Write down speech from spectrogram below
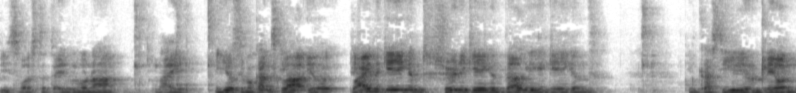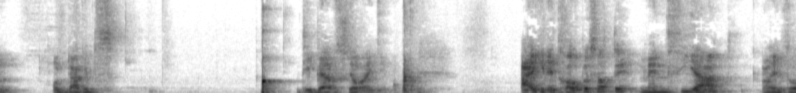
bis was der Teufel wo nah. Nein, hier sind wir ganz klar, ihre kleine Gegend, schöne Gegend, bergige Gegend in Kastilien und Leon. Und da gibt es die Bergsäureine. Eigene Traubensorte, Mencia, also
